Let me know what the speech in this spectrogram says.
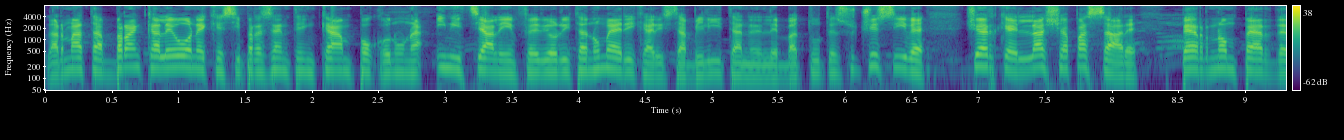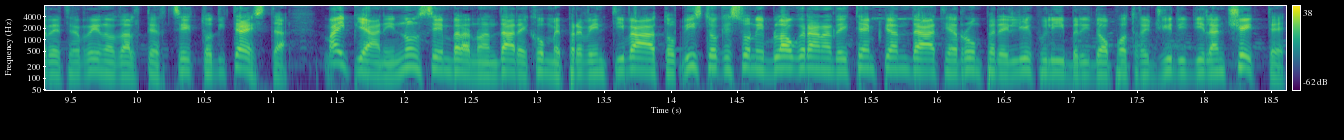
L'armata Brancaleone che si presenta in campo con una iniziale inferiorità numerica ristabilita nelle battute successive, cerca il lascia passare per non perdere terreno dal terzetto di testa, ma i piani non sembrano andare come preventivato, visto che sono i Blaugrana dei tempi andati a rompere gli equilibri dopo tre giri di lancette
